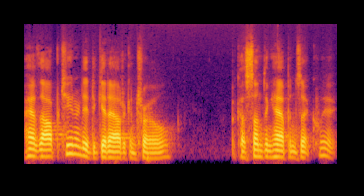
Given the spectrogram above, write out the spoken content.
have the opportunity to get out of control because something happens that quick.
